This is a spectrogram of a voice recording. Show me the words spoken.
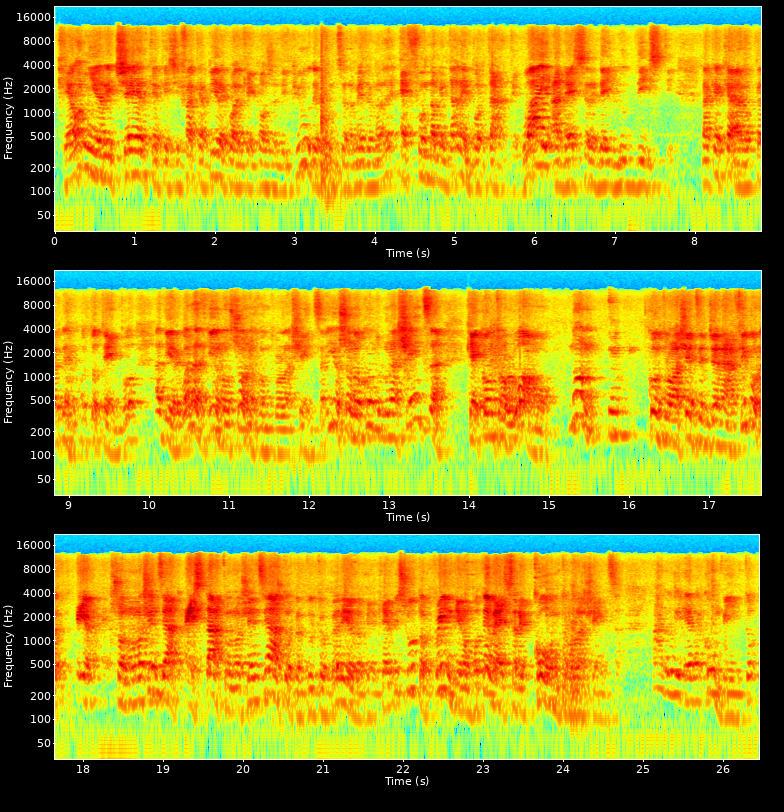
che ogni ricerca che si fa capire qualche cosa di più del funzionamento è fondamentale e importante, guai ad essere dei luddisti, ma che caro perdere molto tempo a dire guardate che io non sono contro la scienza, io sono contro una scienza che è contro l'uomo, non contro la scienza in generale. Figura, io sono uno scienziato, è stato uno scienziato per tutto il periodo che, che è vissuto, quindi non poteva essere contro la scienza. Ma lui era convinto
